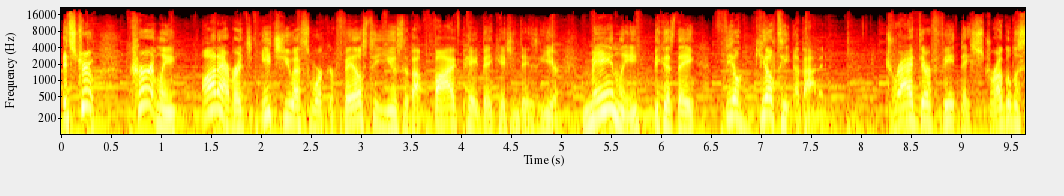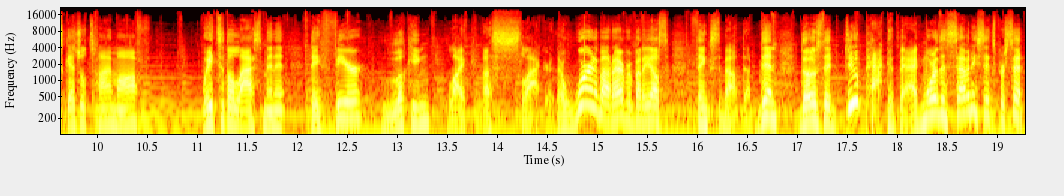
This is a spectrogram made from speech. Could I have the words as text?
It's true. Currently, on average, each US worker fails to use about five paid vacation days a year, mainly because they feel guilty about it. Drag their feet, they struggle to schedule time off, wait to the last minute. They fear looking like a slacker. They're worried about everybody else thinks about them. Then, those that do pack a bag, more than 76%,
